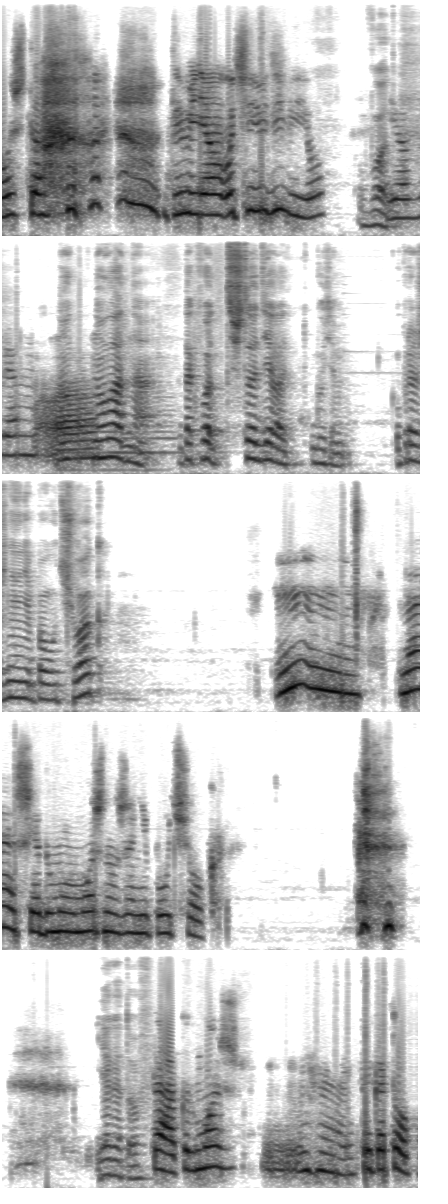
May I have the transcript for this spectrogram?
Уж, да. Ты меня очень удивил. Вот. Я прям... Ну, а, ну ладно. Так вот, что делать будем? Упражнение паучок. м, Знаешь, я думаю, можно уже не паучок. Я готов. Так, можешь... Ты готов.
